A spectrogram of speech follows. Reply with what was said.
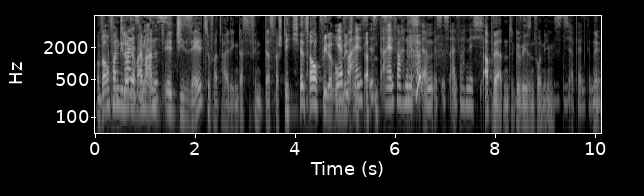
Und warum fangen die Leute auf einmal an, Giselle zu verteidigen? Das find, das verstehe ich jetzt auch wiederum ja, nicht. vor so allem, es ganz. ist einfach nicht, ähm, es ist einfach nicht, abwertend gewesen von ihm. es ist nicht abwendend, genau. Nee.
